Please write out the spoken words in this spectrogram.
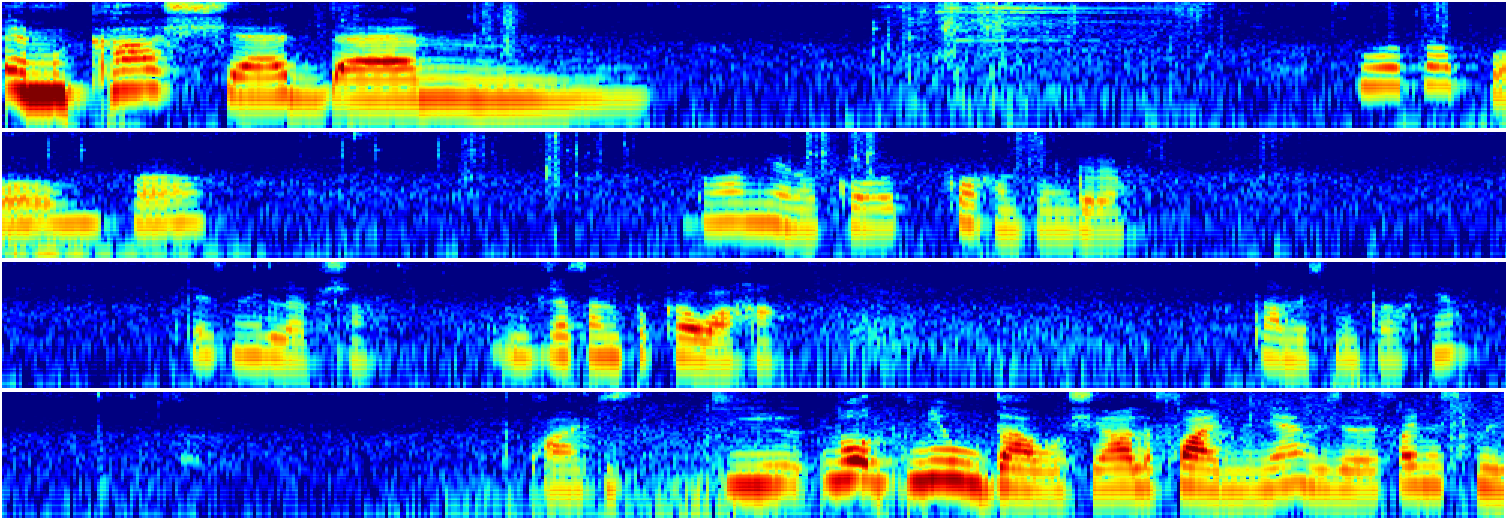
MK7. Złota pompa. No nie no, ko kocham tą grę. Gra jest najlepsza. I wracamy po kałacha. Tam jest mój kałach, nie? Skill. No, nie udało się, ale fajny, nie? Widzicie, fajny skill.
